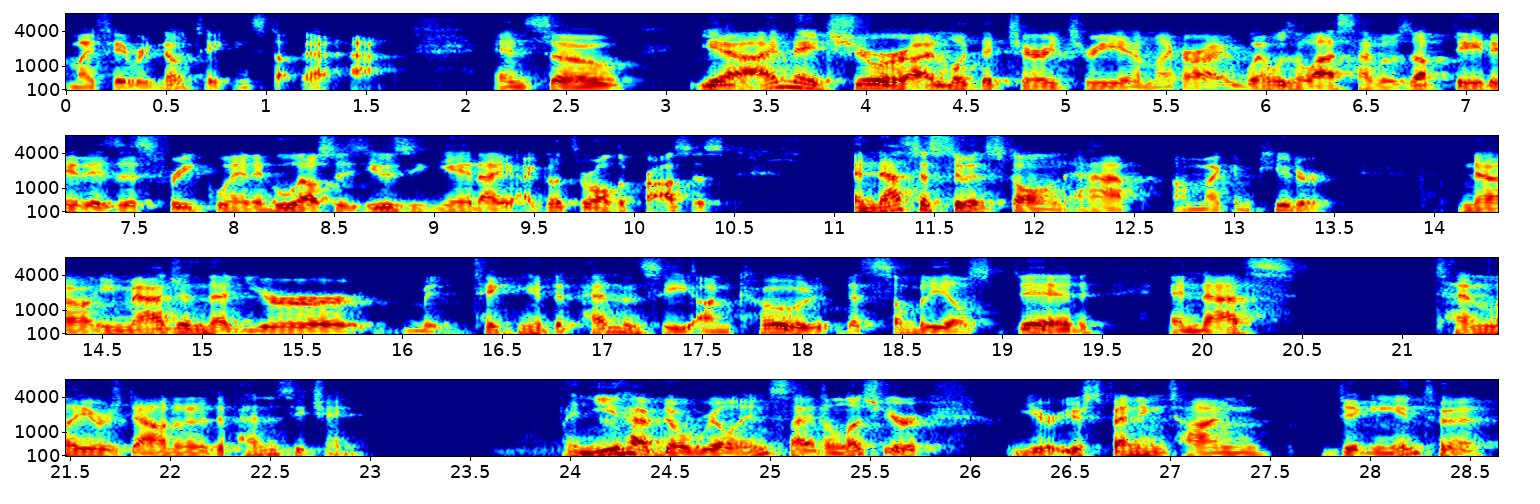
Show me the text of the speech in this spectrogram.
my favorite note taking stuff app, and so yeah, I made sure I looked at CherryTree and I'm like, all right, when was the last time it was updated? Is this frequent? Who else is using it? I, I go through all the process, and that's just to install an app on my computer now, imagine that you're taking a dependency on code that somebody else did, and that's 10 layers down in a dependency chain. And you have no real insight unless you're you're, you're spending time digging into it.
